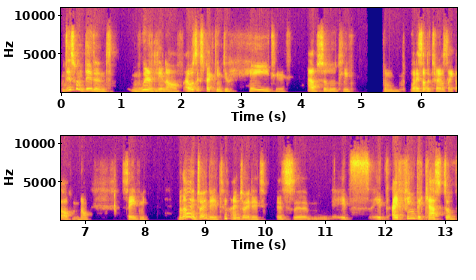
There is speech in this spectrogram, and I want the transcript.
This one didn't. Weirdly enough, I was expecting to hate it absolutely. From when I saw the trailer, I was like, "Oh no, save me!" But no, I enjoyed it. I enjoyed it. It's uh, it's it. I think the cast of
